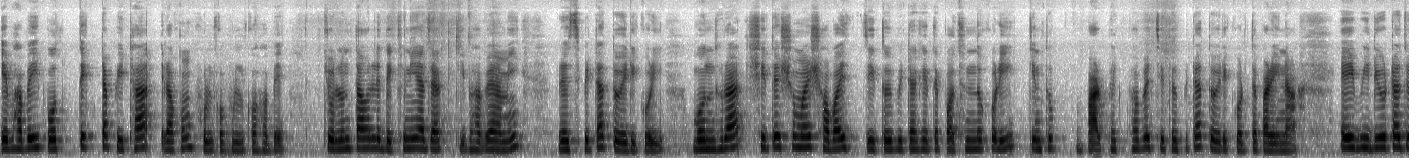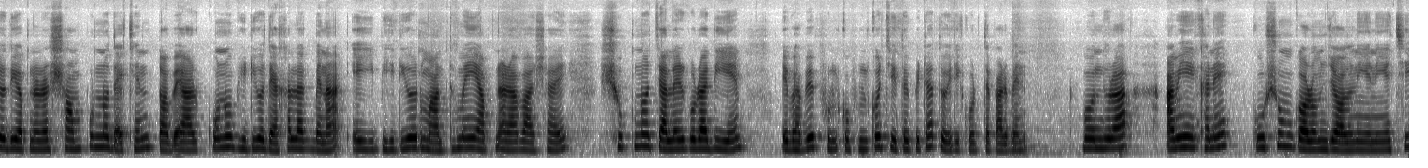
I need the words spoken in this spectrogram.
এভাবেই প্রত্যেকটা পিঠা এরকম ফুলকো ফুলকো হবে। চলুন তাহলে দেখে নেওয়া যাক কীভাবে আমি রেসিপিটা তৈরি করি। বন্ধুরা, শীতের সময় সবাই চিতই পিঠা খেতে পছন্দ করি, কিন্তু পারফেক্টভাবে চিতই পিঠা তৈরি করতে পারি না। এই ভিডিওটা যদি আপনারা সম্পূর্ণ দেখেন, তবে আর কোনো ভিডিও দেখা লাগবে না। এই ভিডিওর মাধ্যমেই আপনারা বাসায় শুকনো চালের গুঁড়া দিয়ে এভাবে ফুলকো ফুলকো চিতই পিঠা তৈরি করতে পারবেন। বন্ধুরা, আমি এখানে কুসুম গরম জল নিয়ে নিয়েছি।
